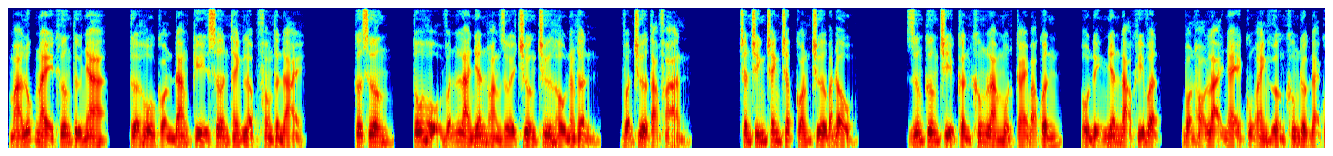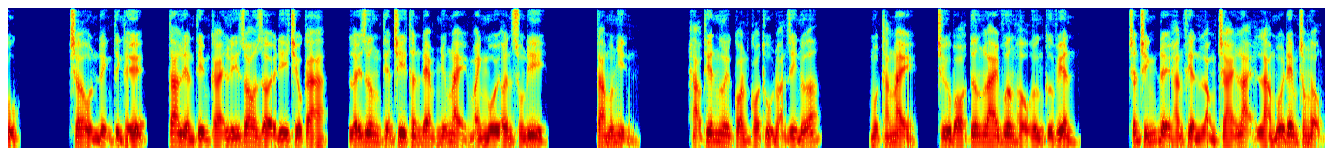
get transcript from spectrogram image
Mà lúc này khương tử nha, tựa hồ còn đang kỳ sơn thành lập phong thần đài. Cơ xương tô hộ vẫn là nhân hoàng dưới trướng chư hầu năng thần, vẫn chưa tạo phản. Chân chính tranh chấp còn chưa bắt đầu dương cương chỉ cần không làm một cái bạo quân, ổn định nhân đạo khí vận, bọn họ lại nhảy cũng ảnh hưởng không được đại cục. Chờ ổn định tình thế, ta liền tìm cái lý do rời đi triều ca, lấy dương tiễn chi thân đem những này manh mối ấn xuống đi. Ta muốn nhìn. Hạo thiên ngươi còn có thủ đoạn gì nữa? Một tháng này, trừ bỏ tương lai vương hậu ứng cử viên, chân chính để hắn phiền lòng trái lại là mỗi đêm trong ngộng,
